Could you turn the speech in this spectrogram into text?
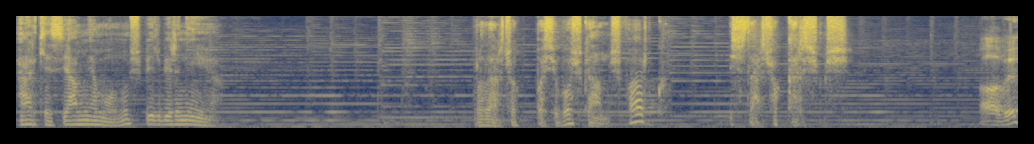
Herkes yamyam olmuş birbirini yiyor. Buralar çok başıboş kalmış Faruk. İşler çok karışmış. Abi.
